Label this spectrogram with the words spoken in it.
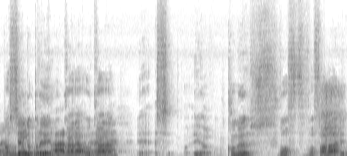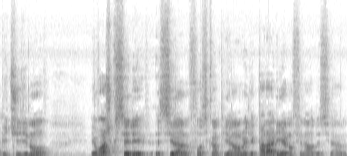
Tá não sendo que ele. O cara, o É. cara é, eu- como eu vou, vou falar, repetir de novo. Eu acho que se ele esse ano fosse campeão, ele pararia no final desse ano.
